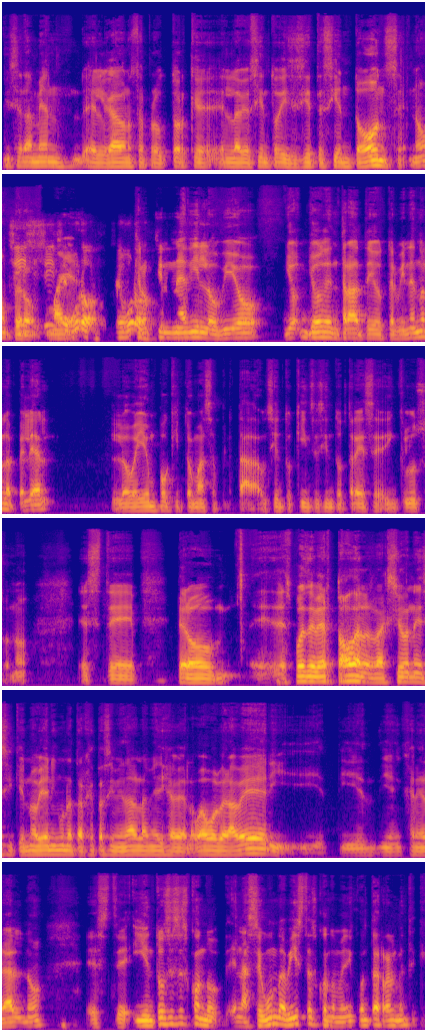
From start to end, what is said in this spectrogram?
Dice Damián Delgado, nuestro productor, que él la vio 117, 111, ¿no? Pero sí, sí, seguro, seguro. Creo que nadie lo vio. Yo, yo de entrada, te digo, terminando la pelea, lo veía un poquito más apretada, un 115, 113 incluso, ¿no? Este, pero eh, después de ver todas las reacciones y que no había ninguna tarjeta similar a la mía, dije, a ver, lo voy a volver a ver y, y, en general, ¿no? Este, y entonces es cuando, en la segunda vista es cuando me di cuenta realmente que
